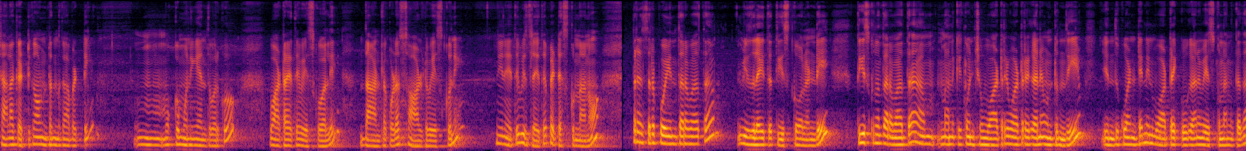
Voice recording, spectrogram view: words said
చాలా గట్టిగా ఉంటుంది కాబట్టి మొక్క మునిగేంత వరకు వాటర్ అయితే వేసుకోవాలి. దాంట్లో కూడా సాల్ట్ వేసుకొని నేనైతే విజిల్ అయితే పెట్టేసుకున్నాను. ప్రెషర్ పోయిన తర్వాత విజిల్ అయితే తీసుకోవాలండి. తీసుకున్న తర్వాత మనకి కొంచెం వాటరీ వాటరీగానే ఉంటుంది. ఎందుకు అంటే నేను వాటర్ ఎక్కువగానే వేసుకున్నాను కదా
